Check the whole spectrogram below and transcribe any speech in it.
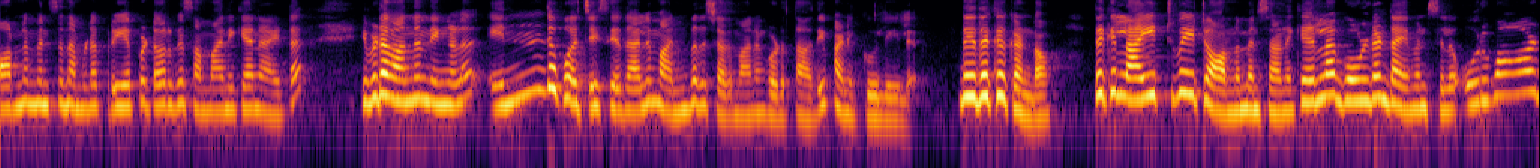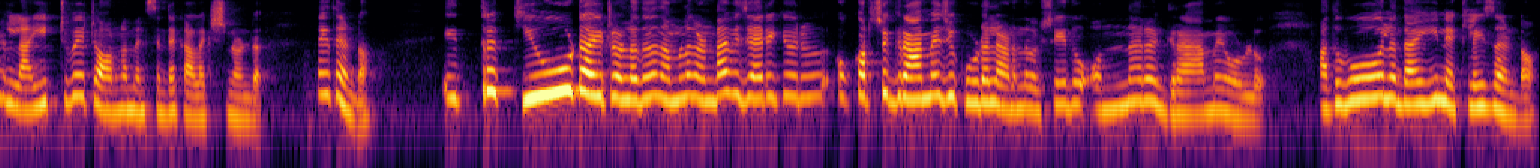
ഓർണമെന്റ്സ് നമ്മുടെ പ്രിയപ്പെട്ടവർക്ക് സമ്മാനിക്കാനായിട്ട് ഇവിടെ വന്ന് നിങ്ങൾ എന്ത് പർച്ചേസ് ചെയ്താലും അൻപത് ശതമാനം കൊടുത്താൽ മതി പണിക്കൂലിയിൽ ഇതൊക്കെ കണ്ടോ? ഇതൊക്കെ ലൈറ്റ് വെയിറ്റ് ഓർണമെന്റ്സ് ആണ്. കേരള ഗോൾഡൻ ഡയമണ്ട്സിൽ ഒരുപാട് ലൈറ്റ് വെയിറ്റ് ഓർണമെന്റ്സിന്റെ കളക്ഷൻ ഉണ്ട്. ഇതുണ്ടോ ഇത്ര ക്യൂട്ട് ആയിട്ടുള്ളത് നമ്മൾ കണ്ടാൽ വിചാരിക്കും ഒരു കുറച്ച് ഗ്രാമേജ് കൂടുതലാണെന്ന്. പക്ഷേ ഇത് ഒന്നര ഗ്രാമേ ഉള്ളൂ. അതുപോലെ ദാ ഈ നെക്ലേസ് ഉണ്ടോ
